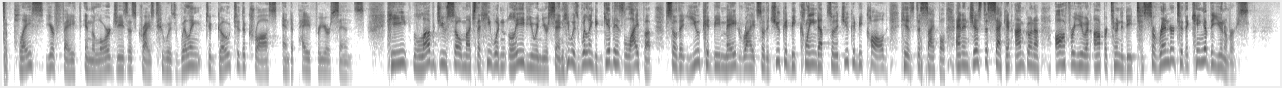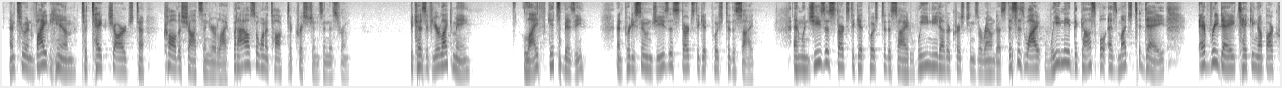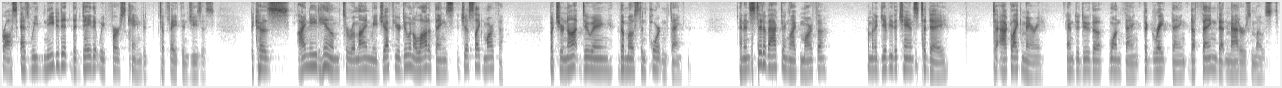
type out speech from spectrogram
to place your faith in the Lord Jesus Christ, who was willing to go to the cross and to pay for your sins. He loved you so much that he wouldn't leave you in your sin. He was willing to give his life up so that you could be made right, so that you could be cleaned up, so that you could be called his disciple. And in just a second, I'm going to offer you an opportunity to surrender to the King of the universe and to invite him to take charge, to call the shots in your life. But I also want to talk to Christians in this room. Because if you're like me, life gets busy, and pretty soon Jesus starts to get pushed to the side. And when Jesus starts to get pushed to the side, we need other Christians around us. This is why we need the gospel as much today, every day, taking up our cross, as we needed it the day that we first came to, to faith in Jesus. Because I need him to remind me, Jeff, you're doing a lot of things just like Martha, but you're not doing the most important thing. And instead of acting like Martha, I'm going to give you the chance today to act like Mary and to do the one thing, the great thing, the thing that matters most.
